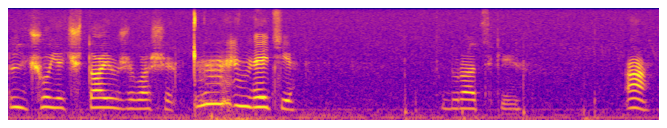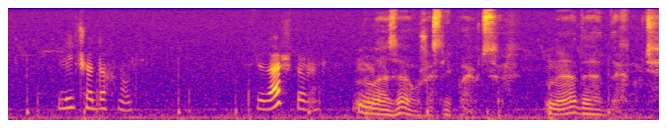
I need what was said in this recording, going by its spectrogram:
Ты чё, я читаю уже ваши эти дурацкие. А, лечь отдохнуть. Сюда, что ли? Глаза уже слепаются. Надо отдохнуть.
